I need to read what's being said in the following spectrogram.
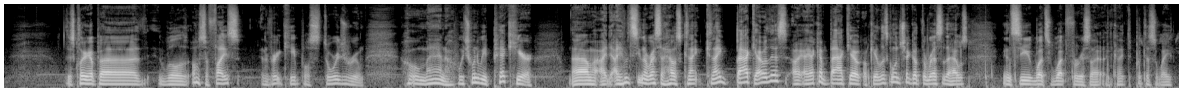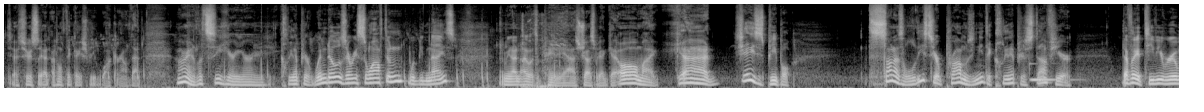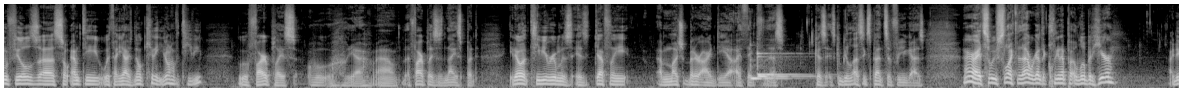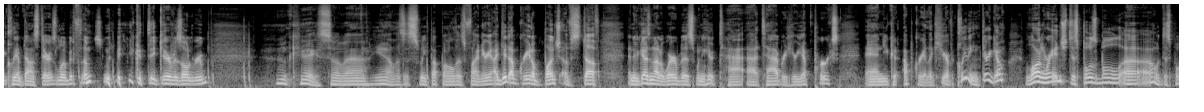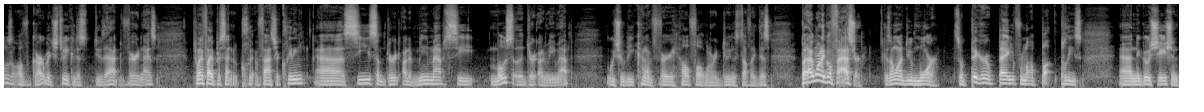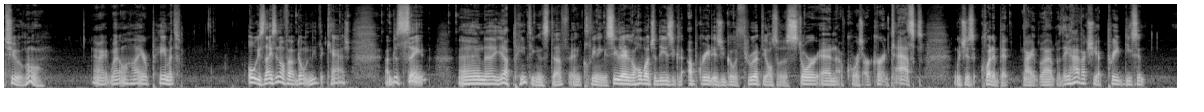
This clearing up uh, will oh suffice in a very capable storage room. Oh man, which one do we pick here? Um, I, I haven't seen the rest of the house. Can I can I back out of this? I, I can back out. Okay, let's go and check out the rest of the house and see what's what first. Uh, can I put this away? Seriously, I, I, don't think I should be walking around that. All right, let's see here. you clean up your windows every so often would be nice. I mean, I know it's a pain in the ass. Trust me, I get. Oh my God, Jesus, people. The sun has the least of your problems. You need to clean up your stuff here. Definitely a TV room feels uh, so empty with a, yeah, no kidding. You don't have a TV? Ooh, a fireplace. Ooh, yeah. Wow. The fireplace is nice, but you know, a TV room is, is definitely a much better idea, I think, for this because it's going to be less expensive for you guys. All right, so we've selected that. We're going to clean up a little bit here. I did clean up downstairs a little bit for them, so maybe he could take care of his own room. Okay, so uh, yeah, let's just sweep up all this fine area. I did upgrade a bunch of stuff, and if you guys are not aware of this, when you hear ta uh, tab right here, you have perks, and you can upgrade. Like here, I have a cleaning. There you go. Long range, disposable. Uh, oh, disposal of garbage too. You can just do that. Very nice. 25% cl faster cleaning. Uh, see some dirt on a mini map. See most of the dirt on a mini map, which would be kind of very helpful when we're doing stuff like this. But I want to go faster because I want to do more. So bigger bang for my buck, please. Uh, negotiation too. Oh, all right. Well, higher payment. Always nice if I don't need the cash. I'm just saying. And uh, yeah, painting and stuff and cleaning. See, there's a whole bunch of these you can upgrade as you go through it. They also have a store and, of course, our current tasks, which is quite a bit. All right, well, they have actually a pretty decent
